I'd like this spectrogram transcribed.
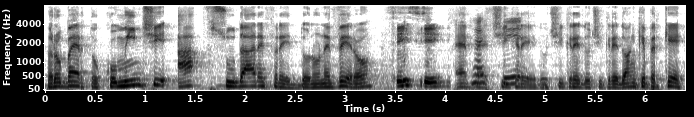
Roberto, cominci a sudare freddo, non è vero? Sì, sì. Eh beh, Eh ci sì. credo, ci credo, ci credo, anche perché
